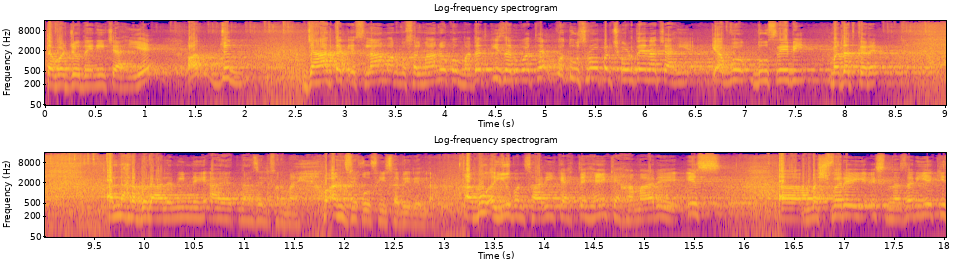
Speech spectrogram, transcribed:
توجہ دینی چاہیے۔ اور جو جہاں تک اسلام اور مسلمانوں کو مدد کی ضرورت ہے، وہ دوسروں پر چھوڑ دینا چاہیے کہ اب وہ دوسرے بھی مدد کریں۔ اللہ رب العالمین نے آیت نازل فرمائی فی سبیل اللہ ابو ایوب انصاری کہتے ہیں کہ ہمارے اس مشورے یا اس نظریے کی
